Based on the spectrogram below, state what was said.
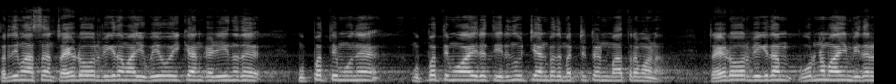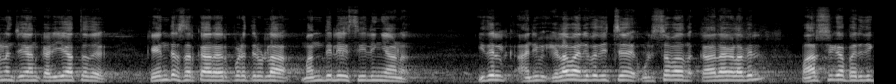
പ്രതിമാസം ട്രേഡ് ഓവർ വിഹിതമായി ഉപയോഗിക്കാൻ കഴിയുന്നത് മുപ്പത്തിമൂന്ന് മുപ്പത്തി മൂവായിരത്തി ഇരുന്നൂറ്റി അൻപത് മെട്രിക് ടൺ മാത്രമാണ്. ട്രേഡ് ഓവർ വിഹിതം പൂർണമായും വിതരണം ചെയ്യാൻ കഴിയാത്തത് കേന്ദ്ര സർക്കാർ ഏർപ്പെടുത്തിയിട്ടുള്ള മന്ത്ലി സീലിംഗ് ആണ്. ഇതിൽ അനു ഇളവ് അനുവദിച്ച് ഉത്സവ കാലയളവിൽ വാർഷിക പരിധി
